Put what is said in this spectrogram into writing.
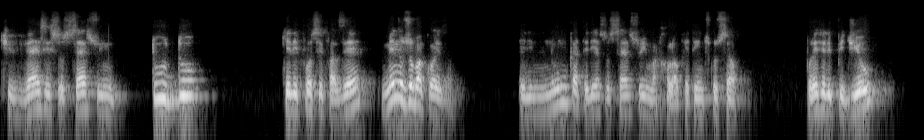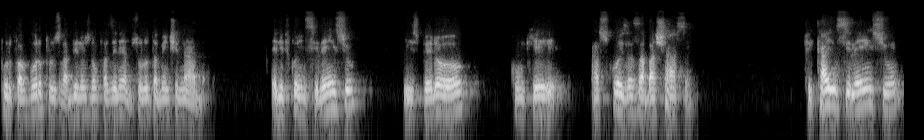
tivesse sucesso em tudo que ele fosse fazer, menos uma coisa. Ele nunca teria sucesso em Maholok, que tem discussão. Por isso ele pediu, por favor, para os rabinos não fazerem absolutamente nada. Ele ficou em silêncio e esperou com que as coisas abaixassem. Ficar em silêncio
